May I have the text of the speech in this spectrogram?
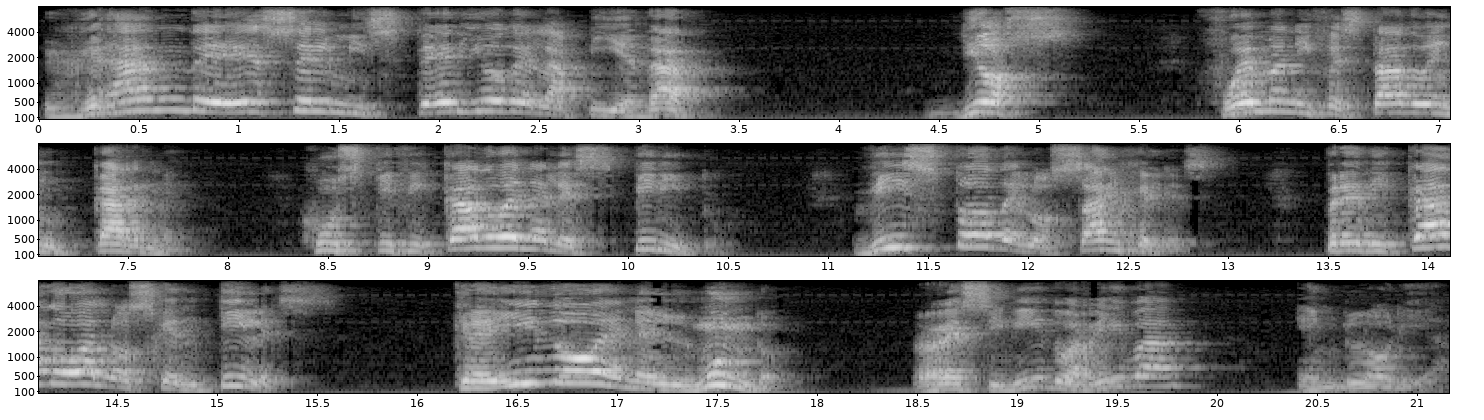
grande es el misterio de la piedad. Dios fue manifestado en carne, justificado en el Espíritu, visto de los ángeles, predicado a los gentiles, creído en el mundo, recibido arriba en gloria.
